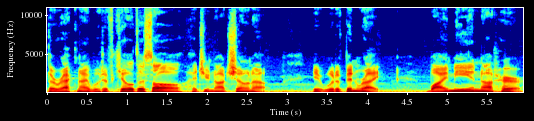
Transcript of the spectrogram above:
The Rachni would have killed us all had you not shown up. It would have been right. Why me and not her?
